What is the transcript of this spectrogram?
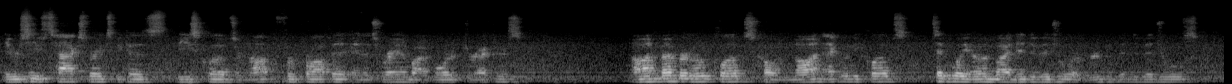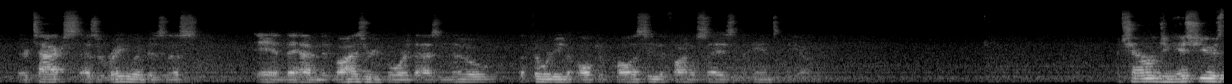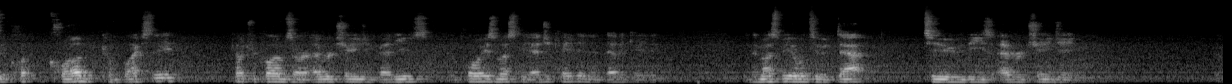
They receive tax breaks because these clubs are not for profit and it's ran by a board of directors. Non-member owned clubs, called non-equity clubs, typically owned by an individual or group of individuals. They're taxed as a regular business and they have an advisory board that has no authority to alter policy. The final say is in the hands of the A challenging issue is the cl- club complexity. Country clubs are ever changing venues. Employees must be educated and dedicated, and they must be able to adapt to these ever changing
